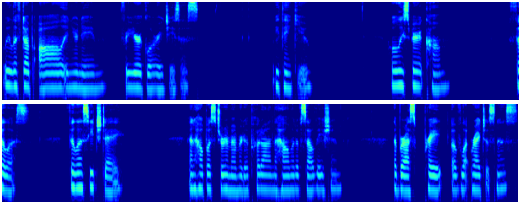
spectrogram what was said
We lift up all in your name for your glory, Jesus. We thank you. Holy Spirit, come. Fill us. Fill us each day. And help us to remember to put on the helmet of salvation, the breastplate of righteousness,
